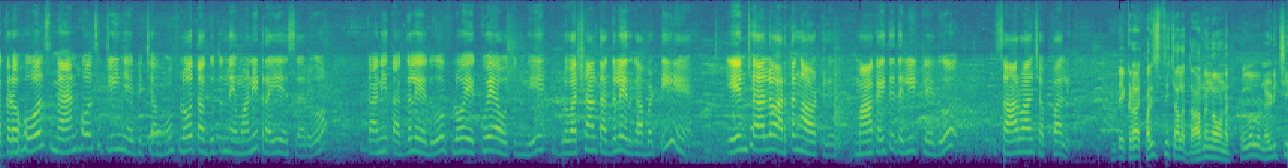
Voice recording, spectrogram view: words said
అక్కడ హోల్స్ మ్యాన్ హోల్స్ క్లీన్ చేయించాము ఫ్లో తగ్గుతుందేమో అని ట్రై చేశారు. కానీ తగ్గలేదు. ఫ్లో ఎక్కువే అవుతుంది. ఇప్పుడు వర్షాలు తగ్గలేదు కాబట్టి ఏం చేయాలో అర్థం కావట్లేదు. మాకైతే తెలియట్లేదు. సార్ వాళ్ళు చెప్పాలి. అంటే ఇక్కడ పరిస్థితి చాలా దారుణంగా ఉన్నది. పిల్లలు నడిచి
